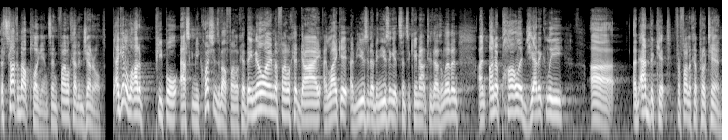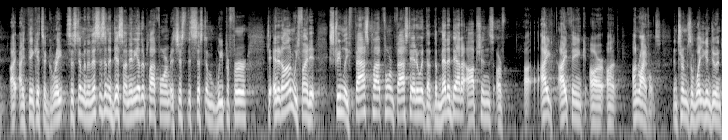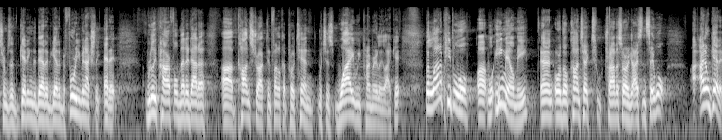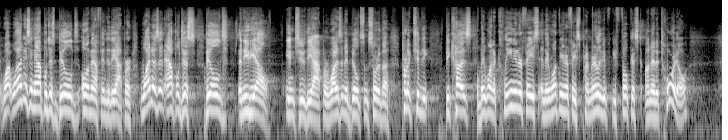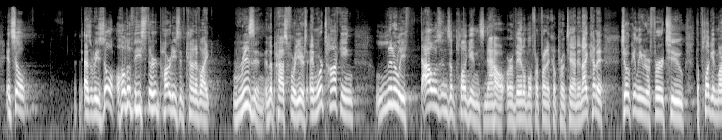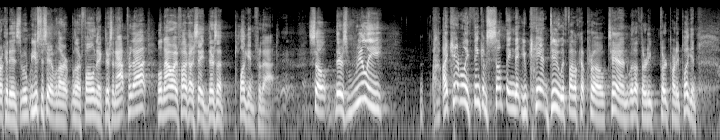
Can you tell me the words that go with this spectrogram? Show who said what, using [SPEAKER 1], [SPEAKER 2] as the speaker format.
[SPEAKER 1] let's talk about plugins and Final Cut in general. I get a lot of people asking me questions about Final Cut. They know I'm a Final Cut guy. I like it. I've used it. I've been using it since it came out in 2011. I'm unapologetically uh, an advocate for Final Cut Pro 10. I, I, think it's a great system, and this isn't a diss on any other platform. It's just the system we prefer to edit on. We find it extremely fast platform, fast to edit with. The, the metadata options are, uh, I, I think, are uh, unrivaled in terms of what you can do in terms of getting the data together before you even actually edit. Really powerful metadata uh, construct in Final Cut Pro 10, which is why we primarily like it. But a lot of people will, uh, will email me and, or they'll contact Travis or our guys and say, well, I don't get it. Why, why, doesn't Apple just build OMF into the app? Or why doesn't Apple just build an EDL into the app? Or why doesn't it build some sort of a productivity? Because they want a clean interface and they want the interface primarily to be focused on editorial. And so, as a result, all of these third parties have kind of like risen in the past four years. And we're talking literally thousands of plugins now are available for Final Cut Pro 10. And I kind of jokingly refer to the plugin market as we used to say it with our with our phone. Like, there's an app for that. Well, now I finally say there's a plugin for that. So there's really I can't really think of something that you can't do with Final Cut Pro 10 with a 30, third-party plugin.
